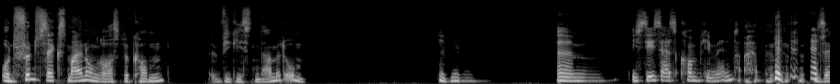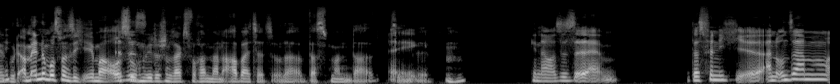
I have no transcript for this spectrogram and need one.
und fünf, sechs Meinungen rausbekommen, wie gehst du damit um? ähm, ich sehe es als Kompliment. Sehr gut. Am Ende muss man sich eh mal aussuchen, ist, wie du schon sagst, woran man arbeitet oder was man da sehen äh, will. Mhm. Genau, es ist, äh, das finde ich äh, an unserem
